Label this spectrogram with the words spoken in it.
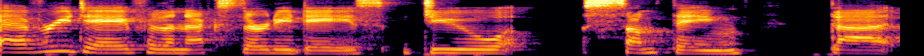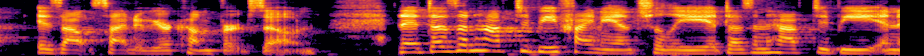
every day for the next 30 days do something that is outside of your comfort zone. And it doesn't have to be financially, it doesn't have to be in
